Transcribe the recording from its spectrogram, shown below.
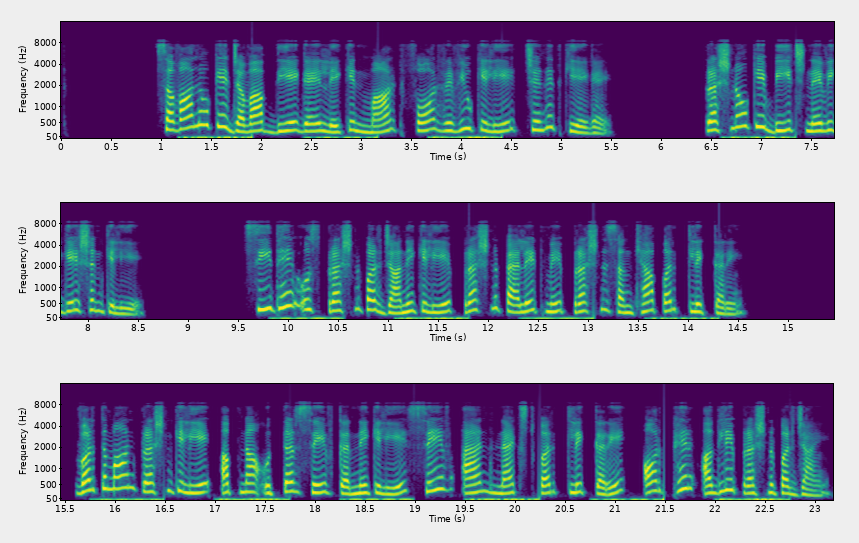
सवालों के जवाब दिए गए, लेकिन मार्क फॉर रिव्यू के लिए चिन्हित किए गए। प्रश्नों के बीच नेविगेशन के लिए। सीधे उस प्रश्न पर जाने के लिए प्रश्न पैलेट में प्रश्न संख्या पर क्लिक करें। वर्तमान प्रश्न के लिए अपना उत्तर सेव करने के लिए सेव एंड नेक्स्ट पर क्लिक करें और फिर अगले प्रश्न पर जाएँ।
